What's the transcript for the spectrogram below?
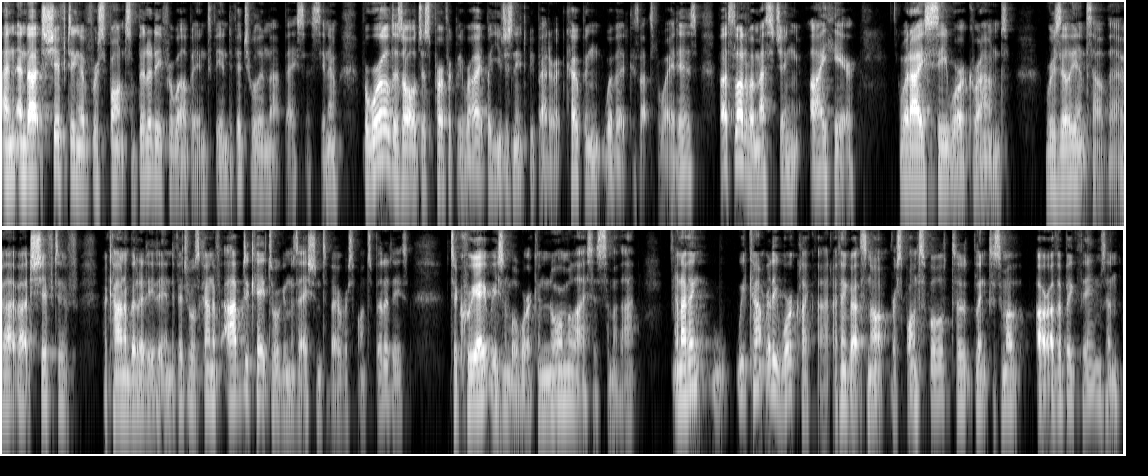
And, and that shifting of responsibility for well-being to the individual in that basis you know the world is all just perfectly right but you just need to be better at coping with it because that's the way it is that's a lot of a messaging i hear what I see work around resilience out there, that, that shift of accountability to individuals kind of abdicates organizations of their responsibilities to create reasonable work and normalizes some of that. And I think we can't really work like that. I think that's not responsible to link to some of our other big themes, and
